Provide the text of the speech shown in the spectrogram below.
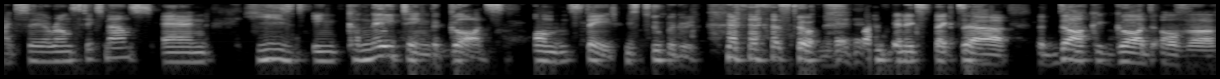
I'd say around six months, and he's incarnating the gods on stage. He's super good. so fans can expect uh, the dark god of uh,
